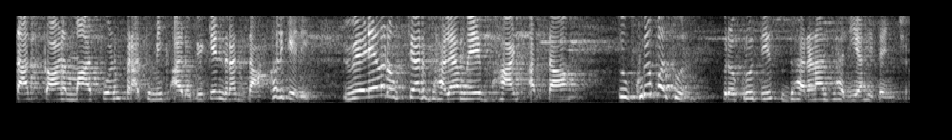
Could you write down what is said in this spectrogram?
तात्काळ मासवण प्राथमिक आरोग्य केंद्रात दाखल केले. वेळेवर उपचार झाल्यामुळे भाट आता सुखरूप असून प्रकृती सुधारणा झाली आहे त्यांच्या.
